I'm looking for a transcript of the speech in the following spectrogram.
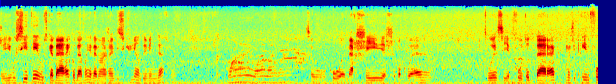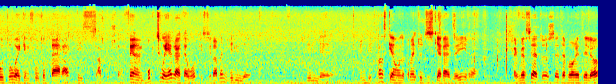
J'ai aussi été où ce que Barack Obama il avait mangé un biscuit en 2009. là. Ouais, ouais, ouais, ouais. C'est au, au marché, je sais pas quoi. là. Tu vois, c'est une photo de Barack. Moi, j'ai pris une photo avec une photo de Barack. Puis, en tout cas, j'ai fait un beau petit voyage à Ottawa. Puis, c'est vraiment une ville. euh, une ville. euh, une ville. Je pense qu'on a pas mal tout dit ce qu'il y avait à dire. Fait que merci à tous euh, d'avoir été là.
